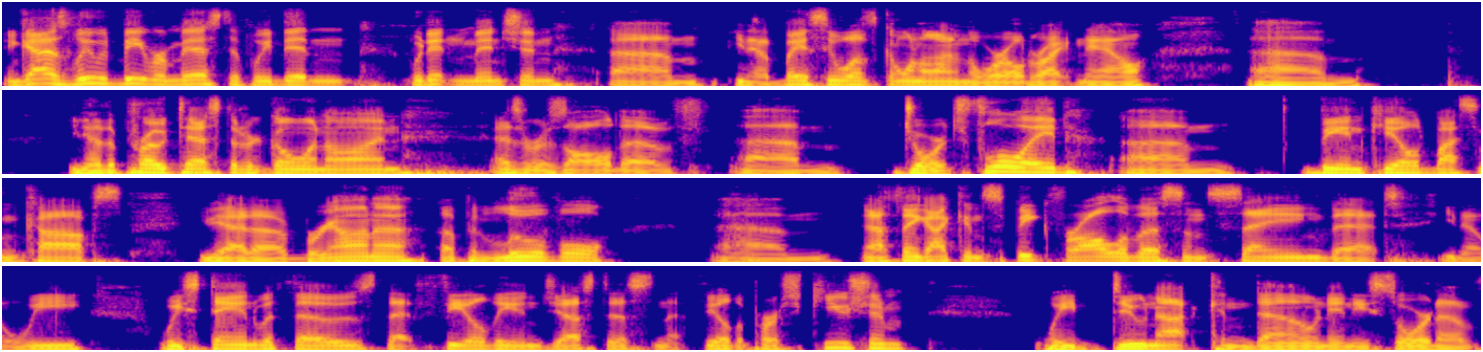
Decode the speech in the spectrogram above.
and guys, we would be remiss if we didn't we didn't mention um, you know basically what's going on in the world right now. Um, you know the protests that are going on as a result of um, George Floyd um, being killed by some cops. You had uh, Breonna up in Louisville. Um, and I think I can speak for all of us in saying that you know we we stand with those that feel the injustice and that feel the persecution. We do not condone any sort of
